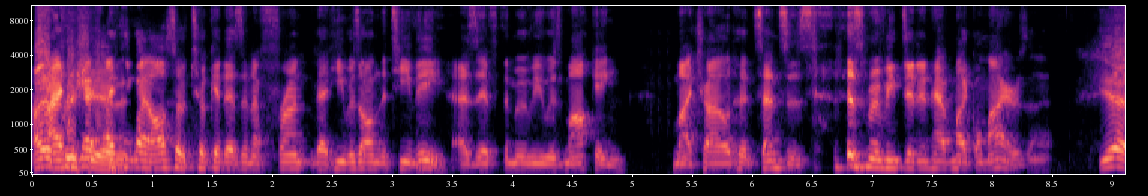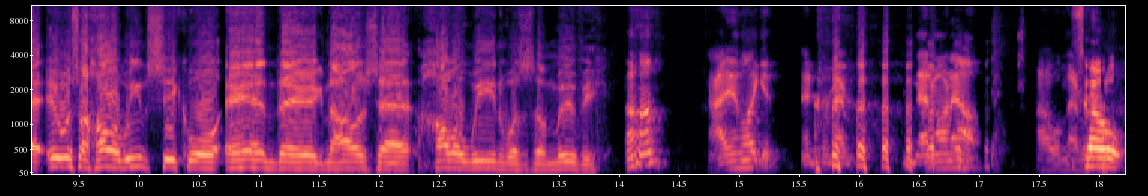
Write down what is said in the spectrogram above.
I I think I, I think I also took it as an affront that he was on the TV, as if the movie was mocking my childhood senses. this movie didn't have Michael Myers in it. Yeah, it was a Halloween sequel, and they acknowledged that Halloween was a movie. Uh huh. I didn't like it, and from, then on out, I will never. So.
